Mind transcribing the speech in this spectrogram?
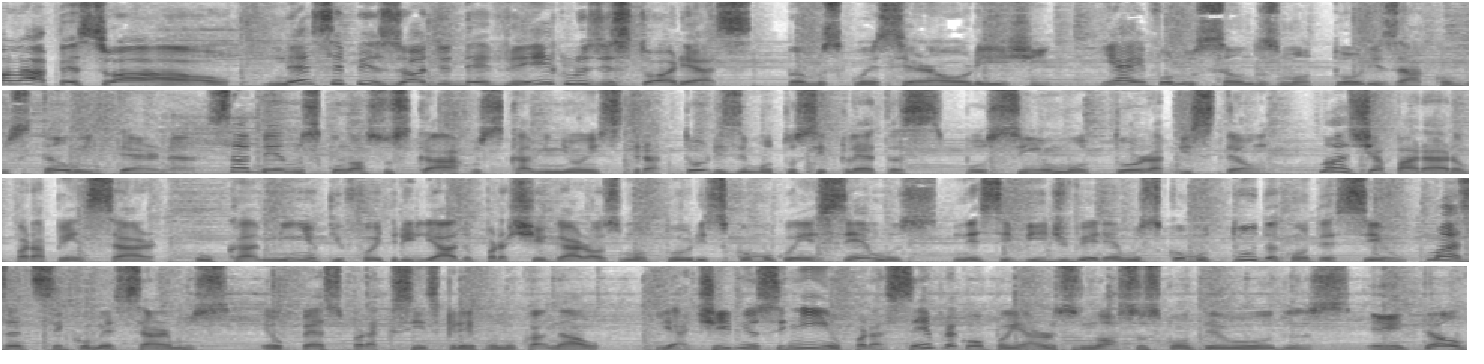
Olá pessoal! Nesse episódio de Veículos e Histórias, vamos conhecer a origem e a evolução dos motores a combustão interna. Sabemos que nossos carros, caminhões, tratores e motocicletas possuem um motor a pistão, mas já pararam para pensar o caminho que foi trilhado para chegar aos motores como conhecemos? Nesse vídeo veremos como tudo aconteceu. Mas antes de começarmos, eu peço para que se inscrevam no canal e ativem o sininho para sempre acompanhar os nossos conteúdos. Então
